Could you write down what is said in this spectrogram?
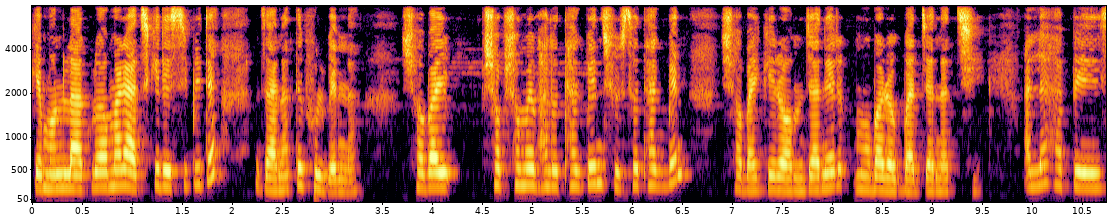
কেমন লাগল আমার আজকে রেসিপিটা জানাতে ভুলবেন না। সবাই সব সময় ভালো থাকবেন, সুস্থ থাকবেন। সবাইকে রমজানের মোবারকবাদ জানাচ্ছি। আল্লাহ হাফেজ।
